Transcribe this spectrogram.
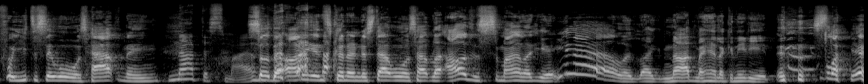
for you to say what was happening Not the smile. so the audience couldn't understand what was happening. Like, I'll just smile at you, yeah, like, like nod my head like an idiot. it's like, yeah,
